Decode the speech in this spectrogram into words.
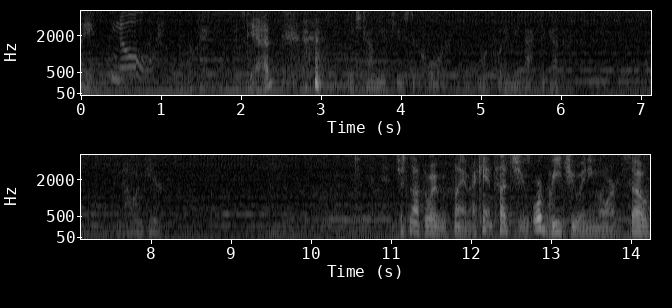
Wait, No! Okay, it's okay. Dad? Each time you fused a core, you were putting me back together. And now I'm here. Just not the way we planned. I can't touch you or beat you anymore. So,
